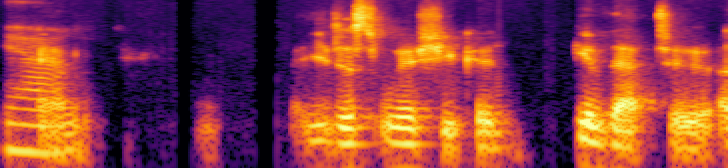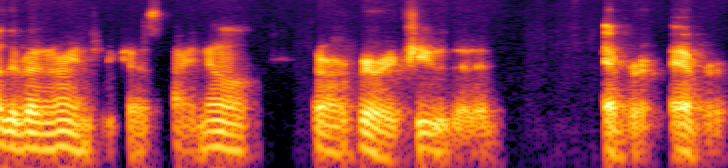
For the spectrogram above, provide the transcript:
Yeah. And you just wish you could give that to other veterinarians because I know there are very few that have ever, ever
